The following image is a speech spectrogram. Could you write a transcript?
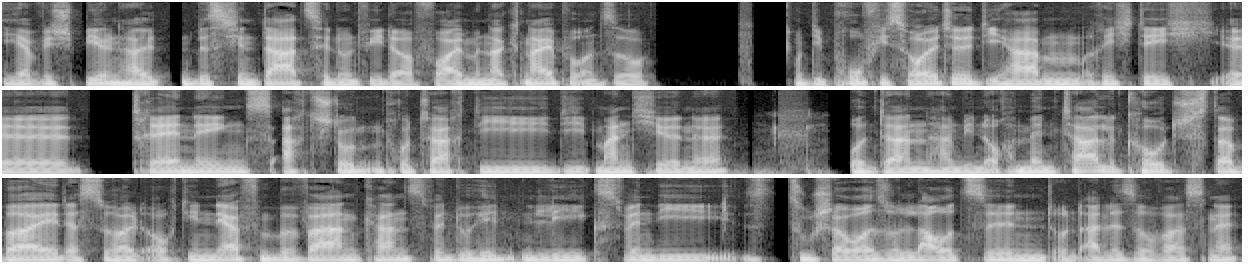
ja, wir spielen halt ein bisschen Darts hin und wieder. Vor allem in der Kneipe und so. Und die Profis heute, die haben richtig äh, Trainings, acht Stunden pro Tag, die, die manche, ne? Und dann haben die noch mentale Coaches dabei, dass du halt auch die Nerven bewahren kannst, wenn du hinten liegst, wenn die Zuschauer so laut sind und alle sowas, ne?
